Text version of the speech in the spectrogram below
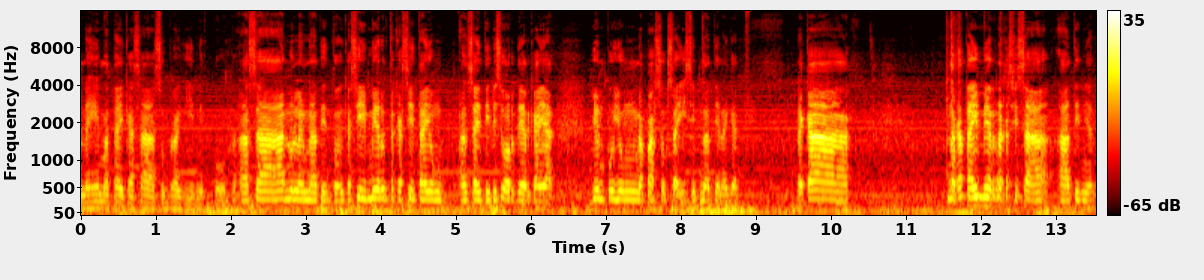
nahimatay ka sa sobrang init po. Ah, sa ano lang natin to kasi meron ta kasi tayong anxiety disorder kaya yun po yung napasok sa isip natin agad. Naka naka-timer na kasi sa atin yan.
